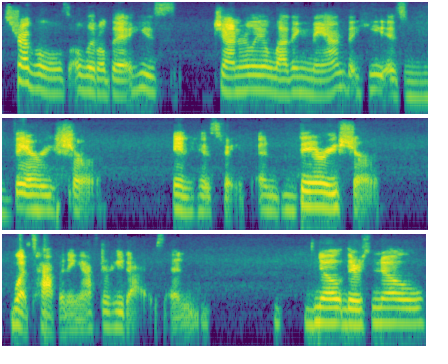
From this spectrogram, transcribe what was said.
struggles a little bit. He's generally a loving man, but he is very sure in his faith and very sure what's happening after he dies. And no, there's no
